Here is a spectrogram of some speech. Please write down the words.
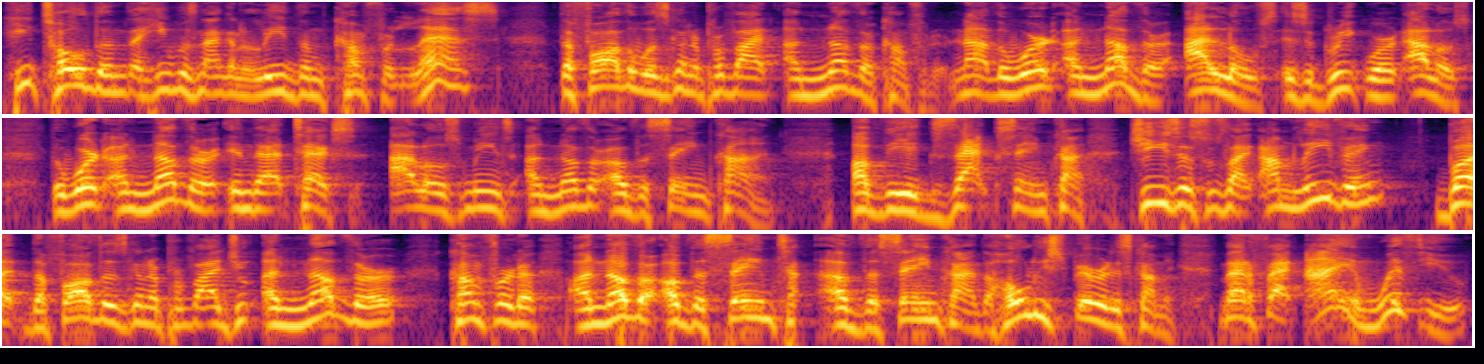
he told them that he was not going to leave them comfortless. The Father was going to provide another comforter. Now, the word another, allos, is a Greek word, allos. The word another in that text, allos, means another of the same kind, of the exact same kind. Jesus was like, I'm leaving, but the father is going to provide you another comforter another of the same t- of the same kind. The holy spirit is coming. Matter of fact i am with you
